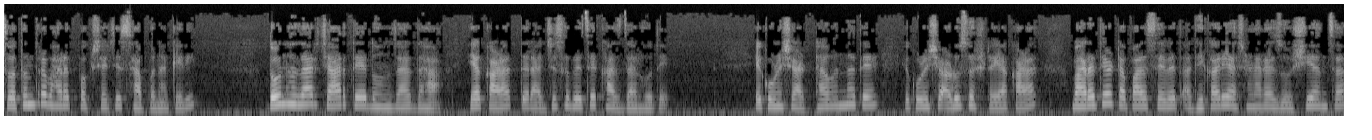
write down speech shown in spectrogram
स्वतंत्र भारत पक्षाची स्थापना केली. दोन हजार चार ते दोन हजार दहा या काळात ते राज्यसभेचे खासदार होते. एकोणीसशे अठ्ठावन्न ते एकोणीसशे अडुसष्ट या काळात भारतीय टपाल सेवेत अधिकारी असणाऱ्या जोशी यांचा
